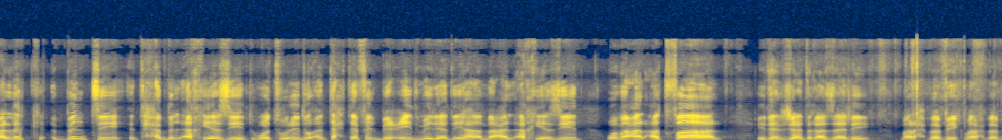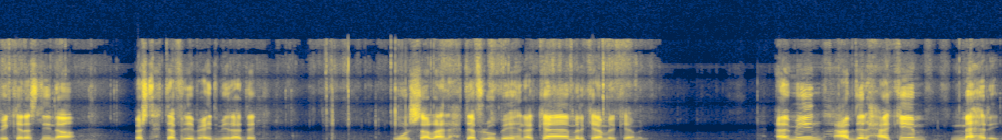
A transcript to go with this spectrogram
قال لك بنتي تحب الأخ يزيد وتريد أن تحتفل بعيد ميلادها مع الأخ يزيد ومع الأطفال. إذا جاد غزالي مرحبا بك مرحبا بك راسلينا باش تحتفلي بعيد ميلادك. وإن شاء الله نحتفلوا به هنا كامل كامل كامل. أمين عبد الحكيم مهري.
